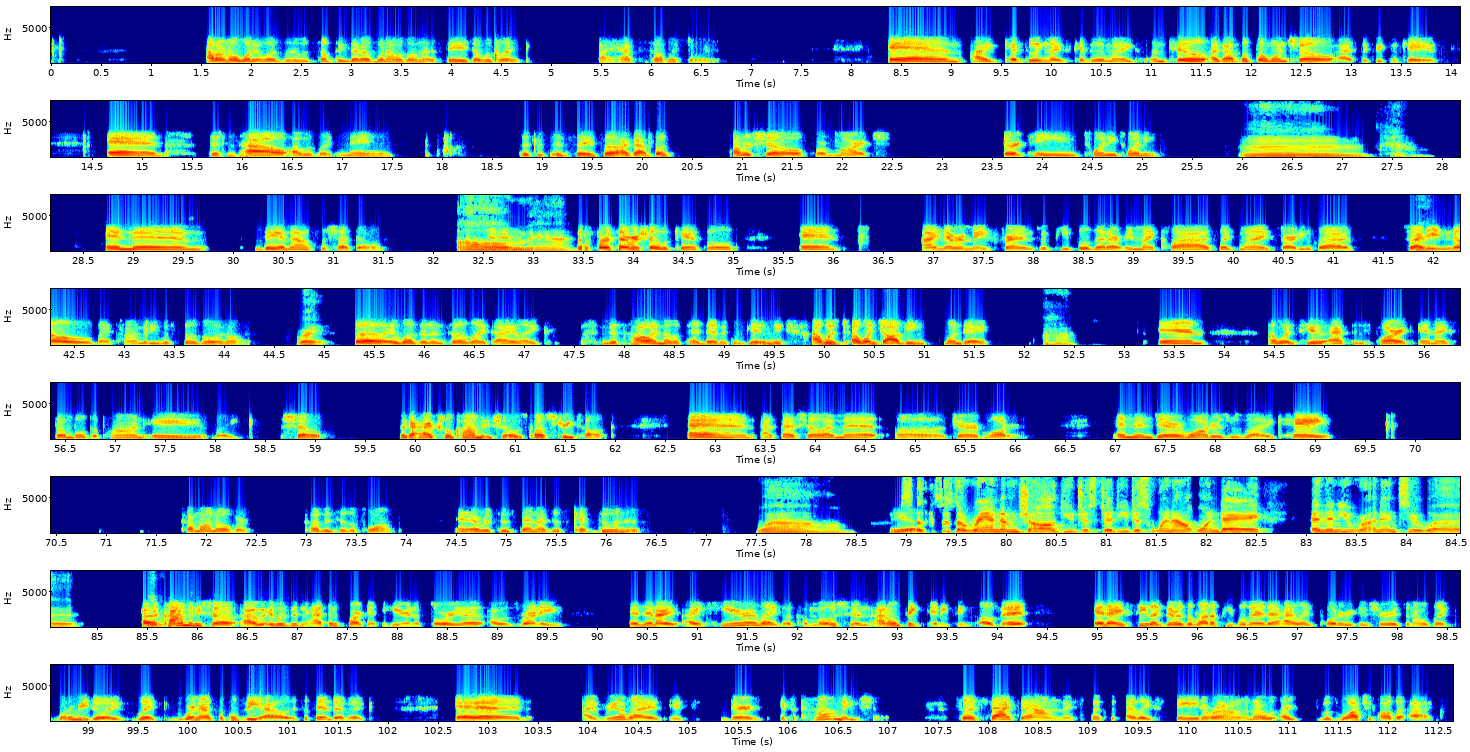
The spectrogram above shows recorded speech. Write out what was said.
I don't know what it was, but it was something that I, when I was on that stage, I was like, I have to tell my story. And I kept doing mics, kept doing mics until I got booked on one show at the Creek and Cave. And this is how I was like, man, this is insane. So I got booked on a show for March 13, 2020. Mm and then they announced the shutdown. Oh and man. The first ever show was canceled and I never made friends with people that are in my class, like my starting class. So right. I didn't know that comedy was still going on. Right. So it wasn't until like I like this is how I know the pandemic was getting me. I was I went jogging one day. Uh-huh. And I went to Athens Park and I stumbled upon a like show, like an actual comedy show. It was called Street Talk. And at that show, I met uh, Jared Waters. And then Jared Waters was like, hey, come on over, come into the swamp. And ever since then, I just kept doing it. Wow. Yeah. So this is a random jog you just did. You just went out one day and then you run into uh a comedy show. I, it was in Athens Park here in Astoria. I was running, and then I I hear like a commotion. I don't think anything of it. And I see like there was a lot of people there that had like Puerto Rican shirts, and I was like, "What are we doing? Like, we're not supposed to be out. It's a pandemic." And I realized it's there. It's a comedy show. So I sat down and I stuck. I like stayed around, and I I was watching all the acts.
